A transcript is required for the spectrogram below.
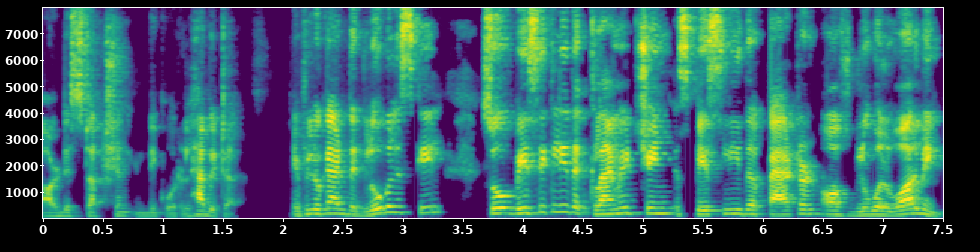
or destruction in the coral habitat. If you look at the global scale, so basically the climate change, especially the pattern of global warming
